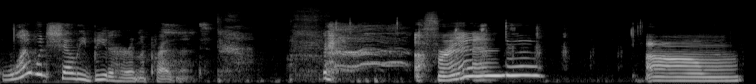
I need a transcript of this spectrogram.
what would Shelly be to her in the present? A friend. Um.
